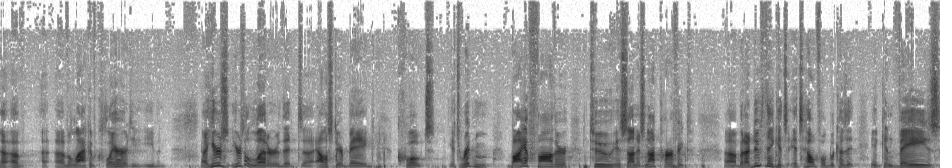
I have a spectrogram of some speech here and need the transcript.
of, of a lack of clarity, even. Uh, here's, here's a letter that uh, Alistair Begg quotes. It's written by a father to his son. It's not perfect, uh, but I do think it's, it's helpful because it, it conveys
